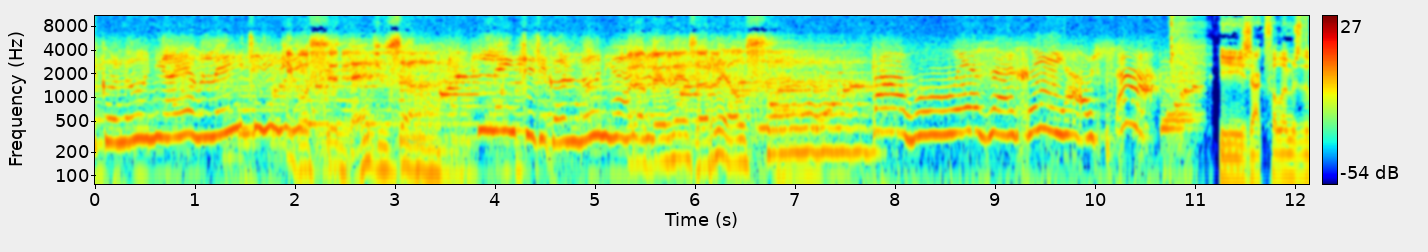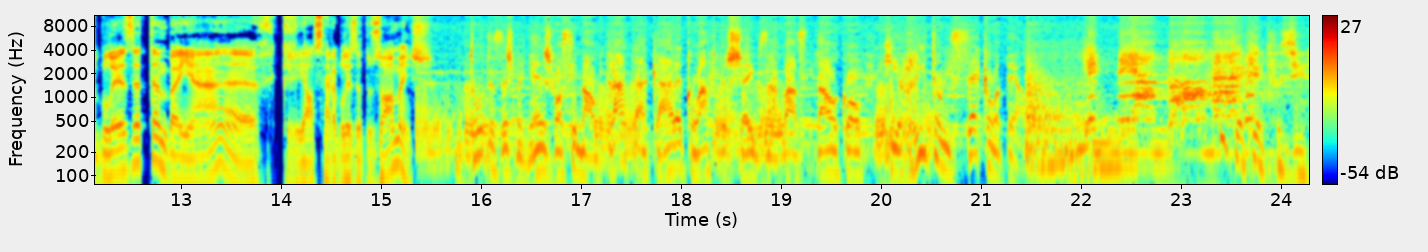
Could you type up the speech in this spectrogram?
De colônia é o leite. que você deve usar Leite de colônia. para a beleza realçar. Pavoesa realçar. E já que falamos de beleza, também há eh, que realçar a beleza dos homens. Todas as manhãs você maltrata a cara com aftershaves à base de álcool que irritam e secam a pele. O que é que é de fazer?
